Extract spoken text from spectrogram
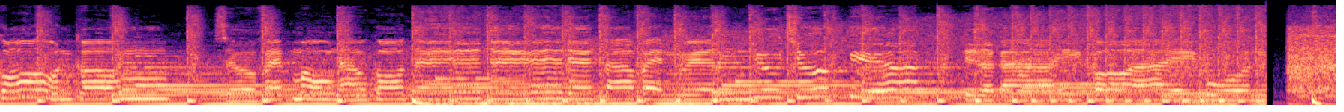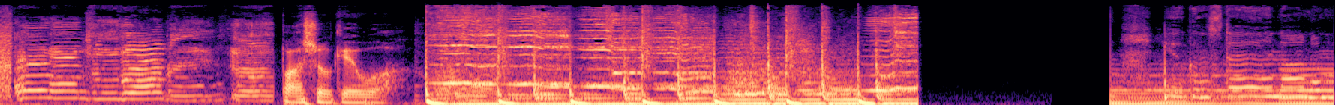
có ổn không? Giờ phép màu nào có thế thế Để ta vẹn nguyện như trước kia? Thì là ai có ai buồn? 把手给我。You can stand on a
